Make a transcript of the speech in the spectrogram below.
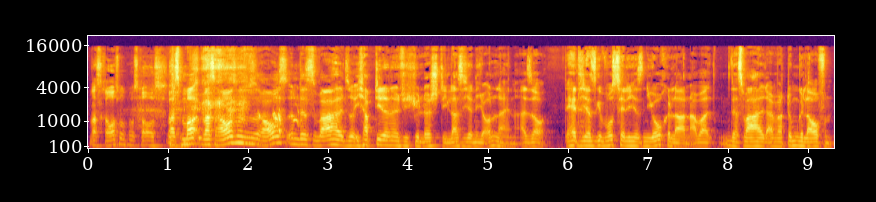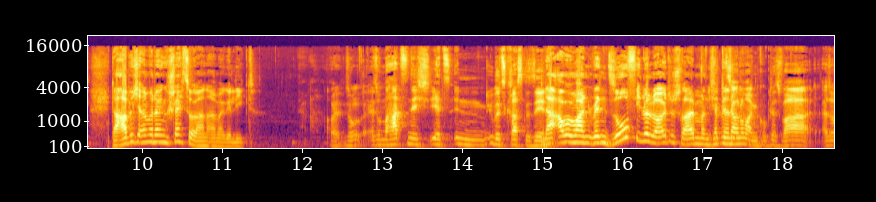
was raus muss, muss raus. Was, was raus muss, ist raus und das war halt so, ich habe die dann natürlich gelöscht, die lasse ich ja nicht online. Also hätte ich das gewusst, hätte ich es nie hochgeladen, aber das war halt einfach dumm gelaufen. Da habe ich einfach dein Geschlechtsorgan einmal geleakt. Aber so, also man hat es nicht jetzt in übelst krass gesehen. Na, aber man, wenn so viele Leute schreiben, man ich sieht habe das auch nochmal angeguckt, das war, also...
